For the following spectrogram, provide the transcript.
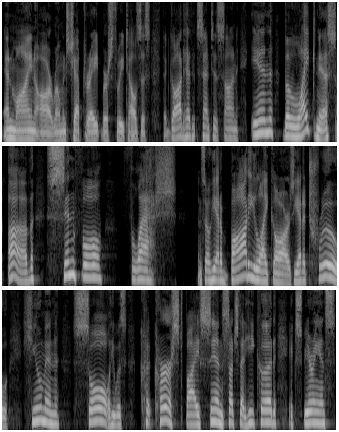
and mine are. Romans chapter 8 verse 3 tells us that God had sent his son in the likeness of sinful flesh. And so he had a body like ours. He had a true human soul. He was c- cursed by sin such that he could experience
